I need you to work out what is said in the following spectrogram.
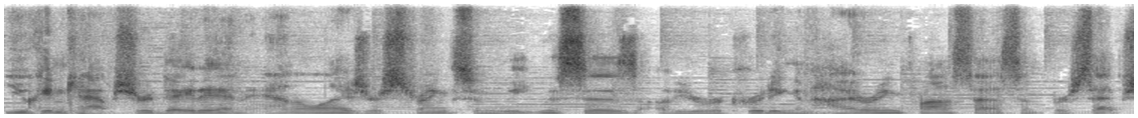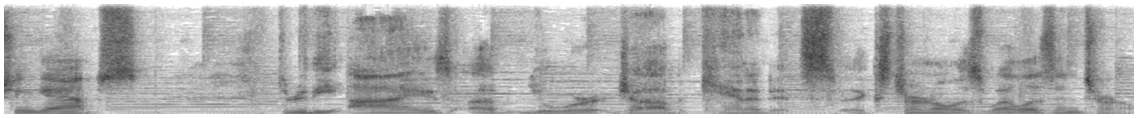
You can capture data and analyze your strengths and weaknesses of your recruiting and hiring process and perception gaps through the eyes of your job candidates, external as well as internal.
